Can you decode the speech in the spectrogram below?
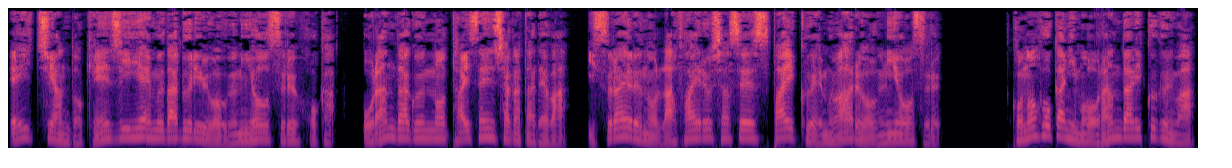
H&KGMW を運用するほか、オランダ軍の対戦車型では、イスラエルのラファエル社製スパイク MR を運用する。この他にもオランダ陸軍は、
